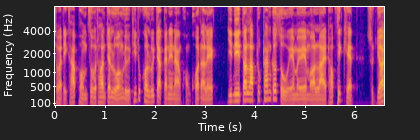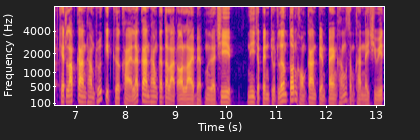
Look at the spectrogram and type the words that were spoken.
สวัสดีครับ ผมสุภธรจรหลวงหรือที่ทุกคนรู้จักกันในนามของโค้ดอเล็ก ยินดีต้อนรับทุกท่านเข้าสู่ MLM ออนไลน์ Top Secret สุดยอดเคล็ดลับการทำธุรกิจเครือข่าย และการทำการตลาดออนไลน์แบบมืออาชีพ นี่จะเป็นจุดเริ่มต้นของการเปลี่ยนแปลงครั้งสำคัญในชีวิต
